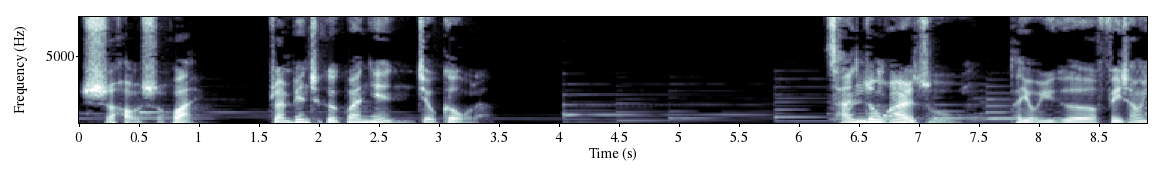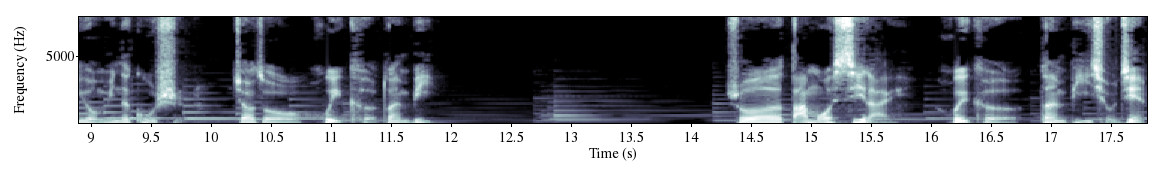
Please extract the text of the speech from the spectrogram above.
时好时坏，转变这个观念就够了。禅宗二祖他有一个非常有名的故事，叫做慧可断臂。说达摩西来，慧可断臂求见，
